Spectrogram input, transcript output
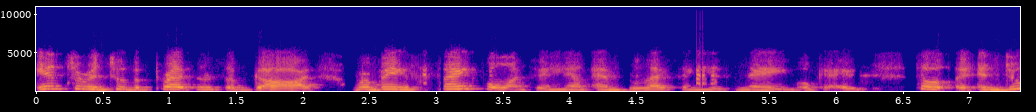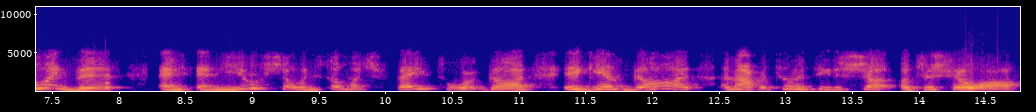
enter into the presence of God. We're being thankful unto Him and blessing His name, okay? So, in doing this, and, and you showing so much faith toward God, it gives God an opportunity to show, uh, to show off.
